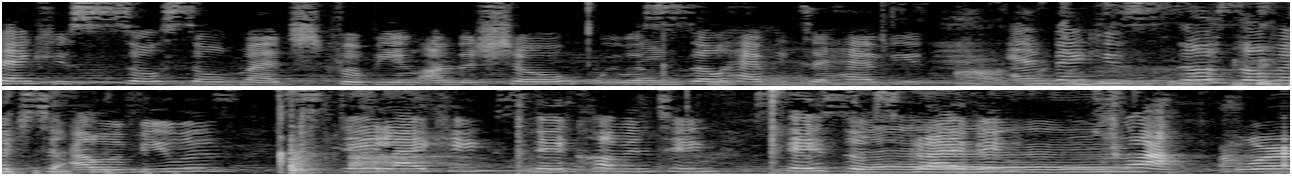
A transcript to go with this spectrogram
Thank you so so much for being on the show. We were Thank so you. happy to have you, Ah, and thank you so so much to our viewers. Stay liking, stay commenting, stay Yes, subscribing. Mwah. We're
